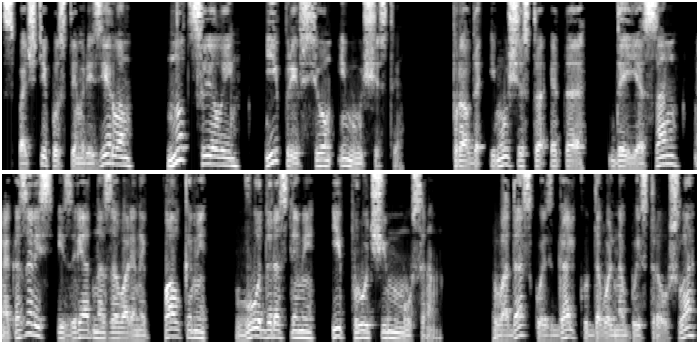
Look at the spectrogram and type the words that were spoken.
с почти пустым резервом, но целый и при всем имуществе. Правда, имущество это, да и я сам, оказались изрядно завалены палками, водорослями и прочим мусором. Вода сквозь гальку довольно быстро ушла,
